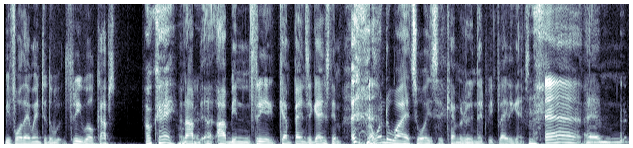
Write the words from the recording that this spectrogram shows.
before they went to the three World Cups. Okay. And I've, uh, I've been in three campaigns against him. I wonder why it's always Cameroon that we played against. Uh, Um,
